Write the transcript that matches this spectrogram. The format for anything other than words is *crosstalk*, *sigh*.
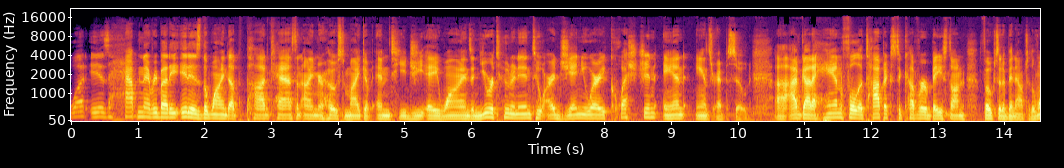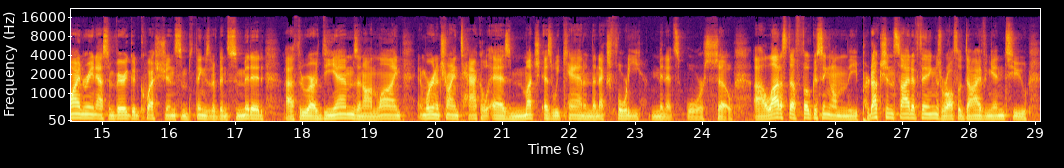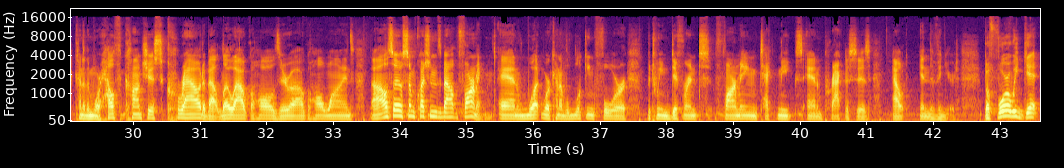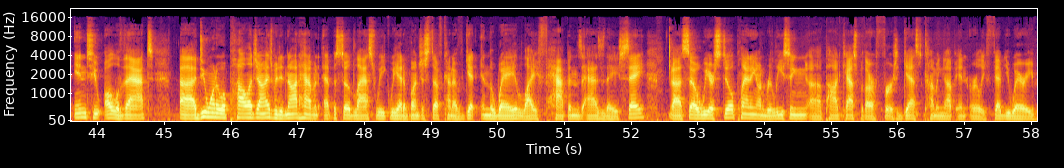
What is happening, everybody? It is the Wind Up Podcast, and I'm your host, Mike of MTGA Wines, and you are tuning in to our January question and answer episode. Uh, I've got a handful of topics to cover based on folks that have been out to the winery and asked some very good questions, some things that have been submitted uh, through our DMs and online, and we're going to try and tackle as much as we can in the next 40 minutes or so. Uh, a lot of stuff focusing on the production side of things. We're also diving into kind of the more health conscious crowd about low alcohol, zero alcohol wines. Uh, also, some questions about farming and what we're kind of looking for between different farming techniques and practices out in the vineyard. Before we get into all of that, uh, I do want to apologize. We did not have an episode last week. We had a bunch of stuff kind of get in the way. Life happens, as they say. Uh, so we are still planning on releasing a podcast with our first guest coming up in early February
